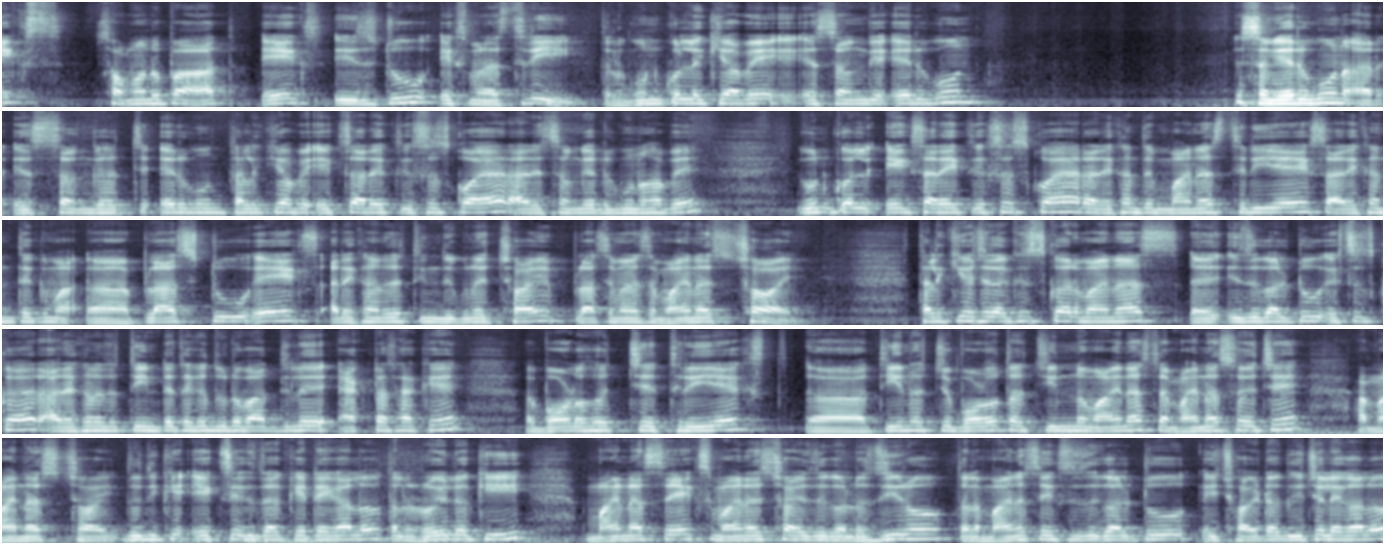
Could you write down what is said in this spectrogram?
X সমানুপাত X is to X minus three তাহলে গুণ করলে কী হবে? এর সঙ্গে এর গুণ, এর সঙ্গে এর গুণ আর এর সঙ্গে হচ্ছে এর গুণ। তাহলে কী হবে? এক্স আর এক্স এক্স স্কোয়ার আর এর সঙ্গে এর গুণ হবে গুণ করলে এক্স আর এক্স এক্স স্কোয়ার, আর এখান থেকে মাইনাস থ্রি এক্স আর এখান থেকে প্লাস টু এক্স আর এখান থেকে তিন দুগুণে ছয় প্লাসে মাইনাসে মাইনাস ছয়। তাহলে কী হচ্ছে? X square minus is equal to X square আর এখানে তো তিনটে থেকে দুটো বাদ দিলে একটা থাকে। বড় হচ্ছে থ্রি এক্স তিন হচ্ছে বড়, তার চিহ্ন মাইনাস তার মাইনাস হয়েছে, আর মাইনাস ছয়। দুদিকে এক্স এক্স যা কেটে গেল। তাহলে রইল কি? মাইনাস এক্স মাইনাস ছয় ইজ ইজিক্যাল টু জিরো তাহলে মাইনাস এক্স ইজিক্যাল টু এই ছয়টা দিয়ে চলে গেল।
